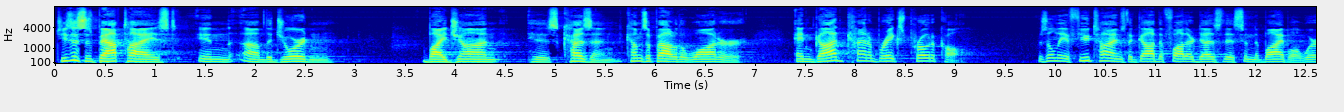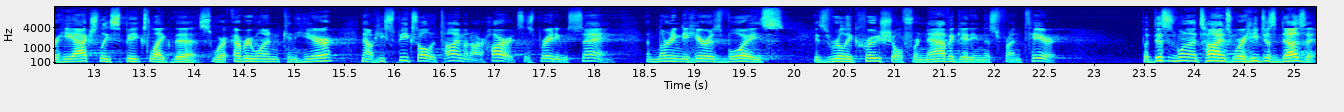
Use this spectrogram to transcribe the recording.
Jesus is baptized in um, the Jordan by John, his cousin, comes up out of the water, and God kind of breaks protocol. There's only a few times that God the Father does this in the Bible where he actually speaks like this, where everyone can hear. Now, he speaks all the time in our hearts, as Brady was saying, and learning to hear his voice is really crucial for navigating this frontier. But this is one of the times where he just does it,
